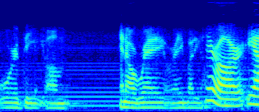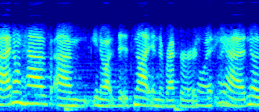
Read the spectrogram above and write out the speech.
or the um, NRA or anybody else? There are, yeah. I don't have, um, you know, it's not in the record. No, I- but I- yeah, no,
